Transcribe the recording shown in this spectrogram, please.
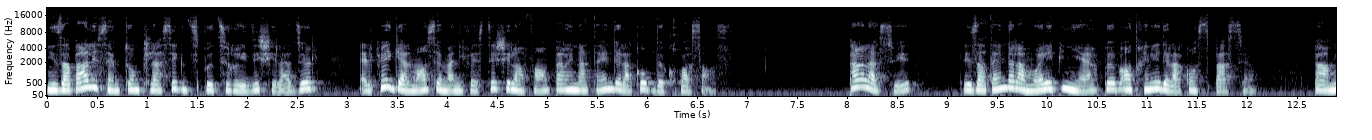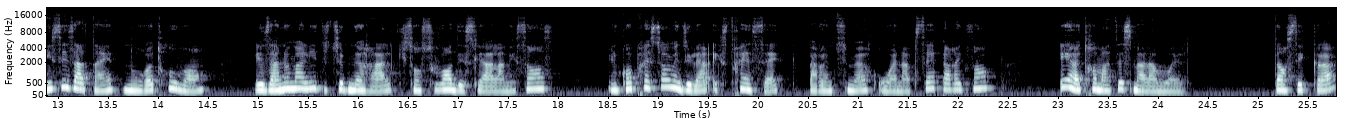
Mis à part les symptômes classiques d'hypothyroïdie chez l'adulte, elle peut également se manifester chez l'enfant par une atteinte de la courbe de croissance. Par la suite, les atteintes de la moelle épinière peuvent entraîner de la constipation. Parmi ces atteintes, nous retrouvons les anomalies du tube neural qui sont souvent décelées à la naissance, une compression médulaire extrinsèque par une tumeur ou un abcès par exemple, et un traumatisme à la moelle. Dans ces cas,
